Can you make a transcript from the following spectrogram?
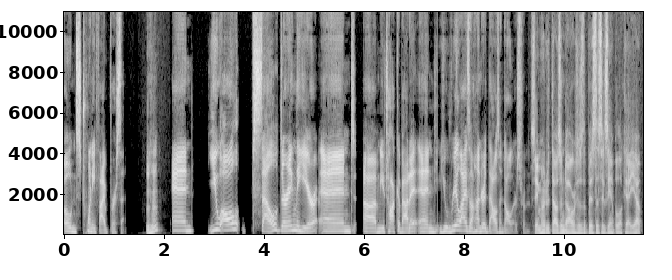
owns 25%. percent mm hmm And you all sell during the year and um, you talk about it and you realize $100,000 from. Same $100,000 as the business example. Okay. Yep.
